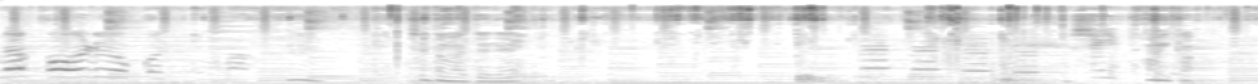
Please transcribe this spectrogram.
なんかおるよこっちはうん。ちょっと待ってねよしあいた。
